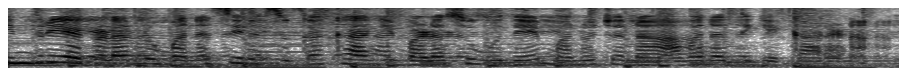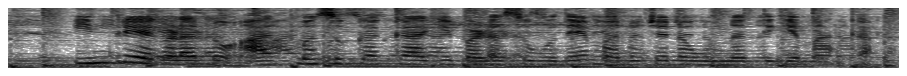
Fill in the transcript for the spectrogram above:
ಇಂದ್ರಿಯಗಳನ್ನು ಮನಸ್ಸಿನ ಸುಖಕ್ಕಾಗಿ ಬಳಸುವುದೇ ಮನುಜನ ಅವನತಿಗೆ ಕಾರಣ. ಇಂದ್ರಿಯಗಳನ್ನು ಆತ್ಮಸುಖಕ್ಕಾಗಿ ಬಳಸುವುದೇ ಮನುಜನ ಉನ್ನತಿಗೆ ಮಾರ್ಗ.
